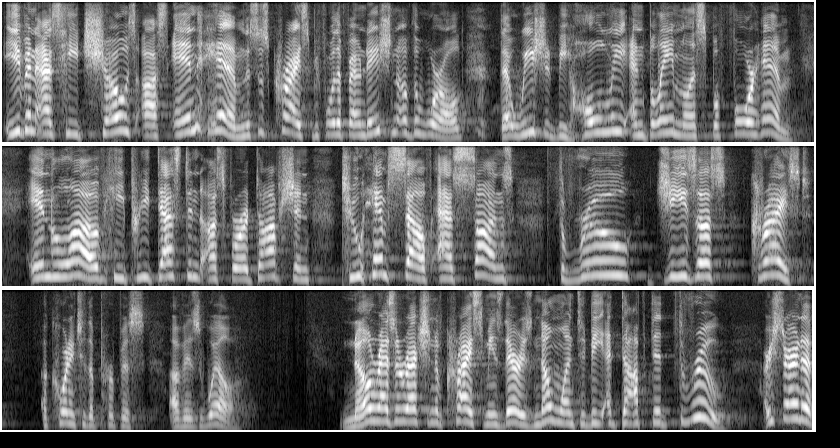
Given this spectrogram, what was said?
even as he chose us in him, this is Christ, before the foundation of the world, that we should be holy and blameless before him. In love, he predestined us for adoption to himself as sons through Jesus Christ, according to the purpose of his will. No resurrection of Christ means there is no one to be adopted through. Are you starting to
